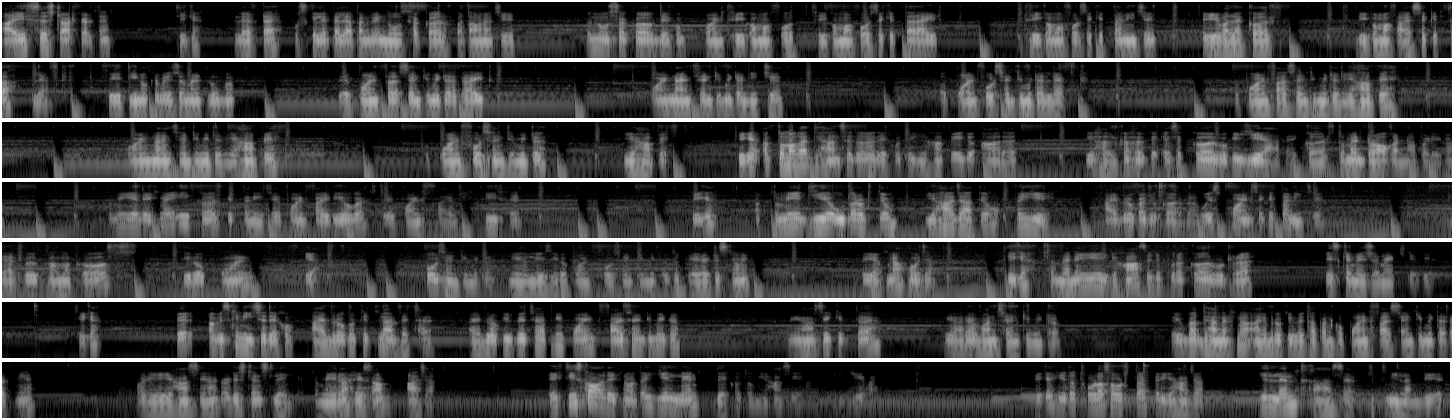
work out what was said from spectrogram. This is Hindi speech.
आईज से स्टार्ट करते हैं, ठीक है? लेफ़्ट आई उसके लिए पहले अपन को नोज़ का कर्व पता होना चाहिए। तो नोज़ का कर्व देखो point three comma four three comma four से कितना राइट थ्री कॉमा फोर से कितना नीचे फिर ये वाला कर्व थ्री कॉमा फाइव से कितना लेफ़्ट तो ये तीनों के मेज़रमेंट लूँगा। फिर point five centimetre right point nine centimetre नीचे, और पॉइंट फोर सेंटीमीटर लेफ़्ट तो पॉइंट फाइव सेंटीमीटर यहाँ पे पॉइंट नाइन सेंटीमीटर यहाँ पे पॉइंट फोर सेंटीमीटर यहाँ पे। ठीक है, अब तुम अगर ध्यान से जरा देखो तो यहाँ पे जो आ रहा है, ये हल्का हल्का ऐसे कर्व होके ये आ रहा है कर्व तो मैं ड्रॉ करना पड़ेगा। तुम्हें ये देखना है कि कर्व कितना नीचे पॉइंट फाइव ही होगा तो ये पॉइंट फाइव ही है। ठीक है, अब तुम ये धीरे ऊपर उठते हो, यहाँ जाते हो, फिर ये आईब्रो का जो कर्व है, वो इस पॉइंट से कितना नीचे है? कम अक्रॉस ज़ीरो पॉइंट या four centimetre nearly zero point four centimetre तो हेयर इट इज़ कमिंग तो ये अपना हो जाता है। ठीक है? तो मैंने ये यहाँ से जो पूरा कर्व उठ रहा है, इसके मेज़रमेंट ले लिए। ठीक है? फिर अब इसके नीचे देखो आईब्रो का कितना विथ है? आईब्रो की विथ है अपनी पॉइंट फाइव सेंटीमीटर यहाँ से कितना है? ये आ रहा है वन सेंटीमीटर एक बात ध्यान रखना आईब्रो की विथ अपन को पॉइंट फाइव सेंटीमीटर रखनी है। और ये यहाँ से यहाँ का डिस्टेंस ले लिया तो मेरा हिसाब आ जाता है। एक चीज़ का और देखना होता है, ये लेंथ देखो तुम यहाँ से, यहाँ तक ये वाली ठीक है, ये तो थोड़ा सा उठता है, फिर यहाँ जाता है। ये लेंथ कहाँ से है कितनी लंबी है?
